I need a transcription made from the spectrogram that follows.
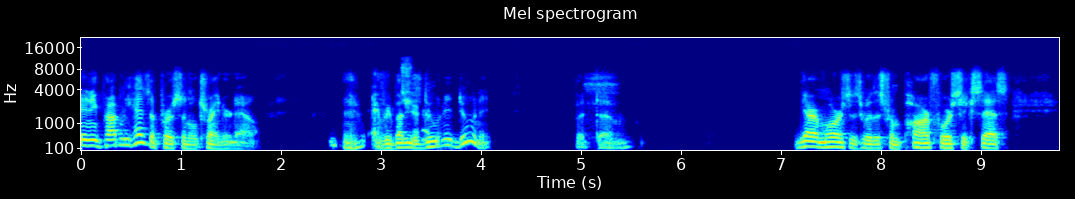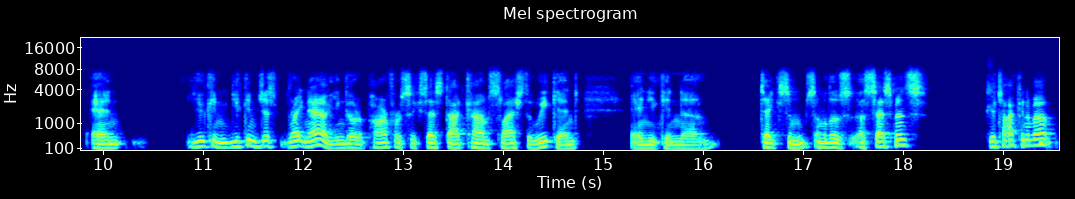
and he probably has a personal trainer now. Everybody's Sure. doing it, doing it. But um, Garrett Morris is with us from Par4Success. And you can you can just right now you can go to par4success.com slash the weekend and you can uh, take some some of those assessments you're talking about.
